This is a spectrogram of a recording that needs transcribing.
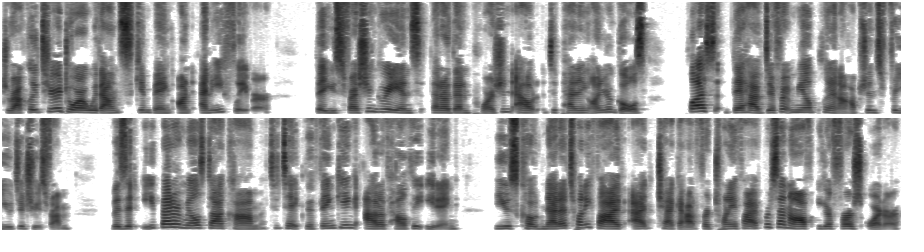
directly to your door without skimping on any flavor. They use fresh ingredients that are then portioned out depending on your goals. Plus, they have different meal plan options for you to choose from. Visit eatbettermeals.com to take the thinking out of healthy eating. Use code NEDA25 at checkout for 25% off your first order.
